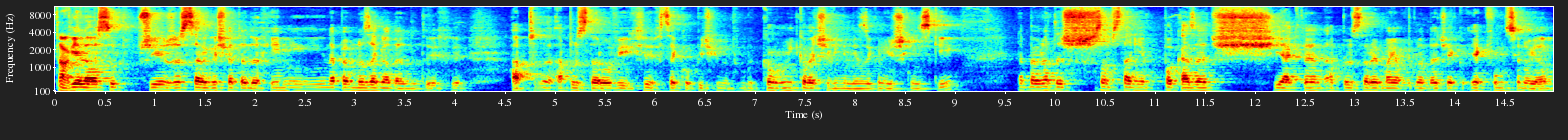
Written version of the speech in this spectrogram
Tak. Wiele osób przyjeżdża z całego świata do Chin i na pewno zagląda do tych App- Apple Store'ów i ch- chce kupić, komunikować się w innym języku niż chiński. Na pewno też są w stanie pokazać, jak ten Apple Store mają wyglądać, jak, jak funkcjonują.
